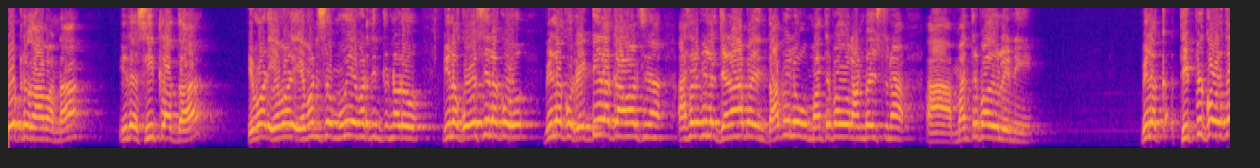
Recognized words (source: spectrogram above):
ఓట్లు కావన్నా? ఇలా సీట్లు వద్దా? ఎవడు ఎవడు ఎవరి సొమ్ము ఎవరు తింటున్నాడు? వీళ్ళ ఓసీలకు వీళ్ళకు రెడ్డిలకు కావాల్సిన అసలు వీళ్ళ జనాభా ఎంత? వీళ్ళు మంత్రి పదవులు అనుభవిస్తున్న మంత్రి పదవులేని? వీళ్ళ తిప్పి కొడితే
